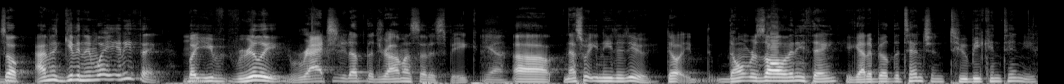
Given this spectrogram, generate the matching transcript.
So I haven't given away anything, but you've really ratcheted up the drama, so to speak. Yeah. Uh, and that's what you need to do. Don't don't resolve anything. You got to build the tension to be continued.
